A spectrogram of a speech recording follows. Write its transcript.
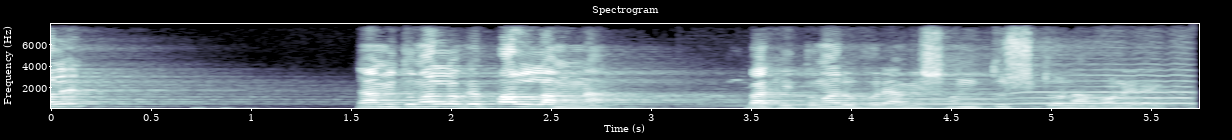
বলেন আমি তোমার লোকে পারলাম না। বাকি তোমার উপরে আমি সন্তুষ্ট না, মনে রাখো।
